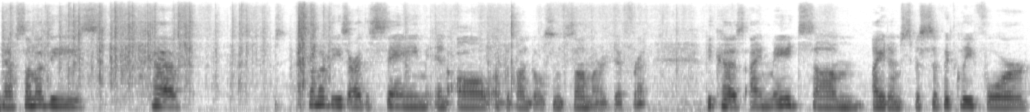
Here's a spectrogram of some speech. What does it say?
Now some of these have, some of these are the same in all of the bundles and some are different because I made some items specifically for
